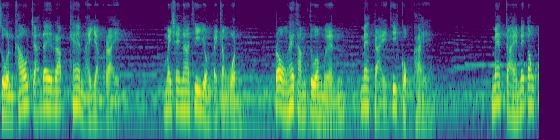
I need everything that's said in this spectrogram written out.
ส่วนเขาจะได้รับแค่ไหนอย่างไร ไม่ใช่หน้าที่โยมไปกังวล พระองค์ให้ทำตัวเหมือนแม่ไก่ที่กกไข่ แม่ไก่ไม่ต้องไป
